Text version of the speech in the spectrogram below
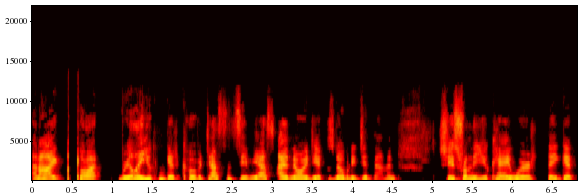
And i thought really? You can get covid tests at cvs i had no idea because nobody did them. And she's from the uk where they get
